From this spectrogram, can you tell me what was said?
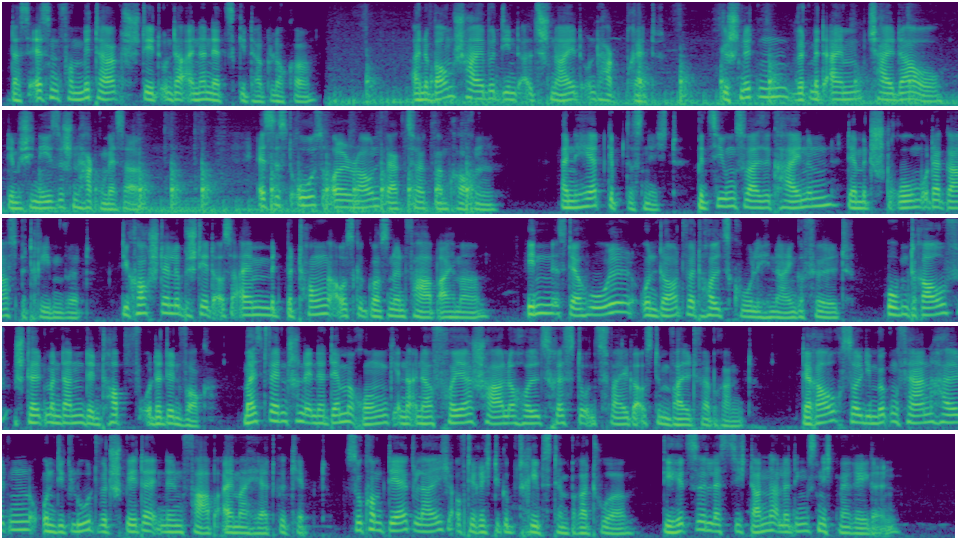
Das Essen vom Mittag steht unter einer Netzgitterglocke. Eine Baumscheibe dient als Schneid- und Hackbrett. Geschnitten wird mit einem Chai Dao, dem chinesischen Hackmesser. Es ist O's Allround-Werkzeug beim Kochen. Einen Herd gibt es nicht, beziehungsweise keinen, der mit Strom oder Gas betrieben wird. Die Kochstelle besteht aus einem mit Beton ausgegossenen Farbeimer. Innen ist er hohl und dort wird Holzkohle hineingefüllt. Obendrauf stellt man dann den Topf oder den Wok. Meist werden schon in der Dämmerung in einer Feuerschale Holzreste und Zweige aus dem Wald verbrannt. Der Rauch soll die Mücken fernhalten und die Glut wird später in den Farbeimerherd gekippt. So kommt der gleich auf die richtige Betriebstemperatur. Die Hitze lässt sich dann allerdings nicht mehr regeln.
